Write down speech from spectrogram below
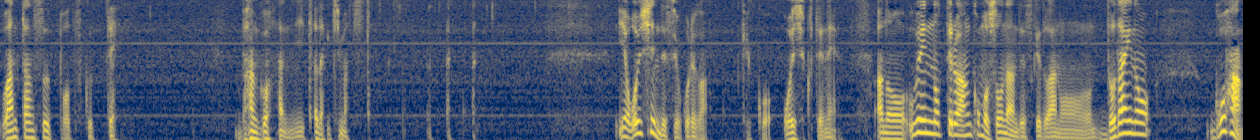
ワンタンスープを作って晩ご飯にいただきました。いや美味しいんですよこれが。結構美味しくてね。あの上に乗ってるあんこもそうなんですけどあの土台のご飯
